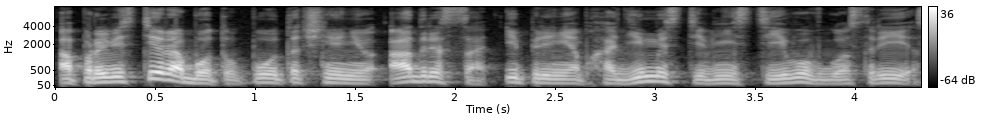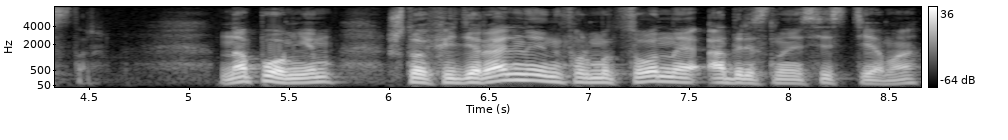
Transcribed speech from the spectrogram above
а провести работу по уточнению адреса и при необходимости внести его в госреестр. Напомним, что Федеральная информационная адресная система,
